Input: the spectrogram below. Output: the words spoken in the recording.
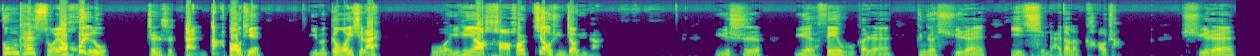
公开索要贿赂，真是胆大包天！你们跟我一起来，我一定要好好教训教训他。于是，岳飞五个人跟着徐仁一起来到了考场。徐仁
